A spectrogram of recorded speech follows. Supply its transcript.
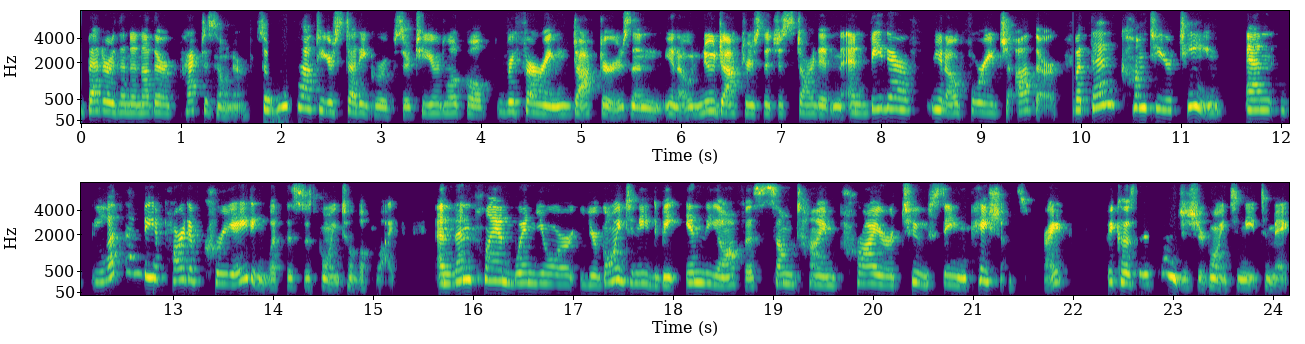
better than another practice owner. So reach out to your study groups or to your local referring doctors and, you know, new doctors that just started and, and be there, you know, for each other. But then come to your team and let them be a part of creating what this is going to look like and then plan when you're you're going to need to be in the office sometime prior to seeing patients right because there's changes you're going to need to make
